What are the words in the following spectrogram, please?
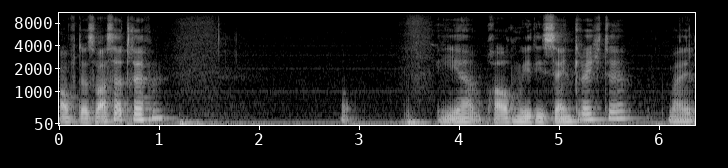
auf das Wasser treffen. Hier brauchen wir die Senkrechte, weil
